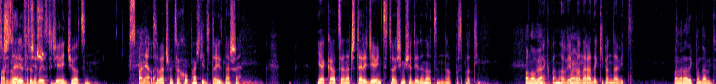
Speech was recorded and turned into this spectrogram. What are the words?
Bardzo mnie to cieszy. 429 ocen. Wspaniale. Zobaczmy co chłopaki tutaj nasze. Jaka ocena? 4,981 ocen na Spotify. Panowie? Tak, panowie, Mają? pan Radek i pan Dawid. Pan Radek, pan Dawid.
